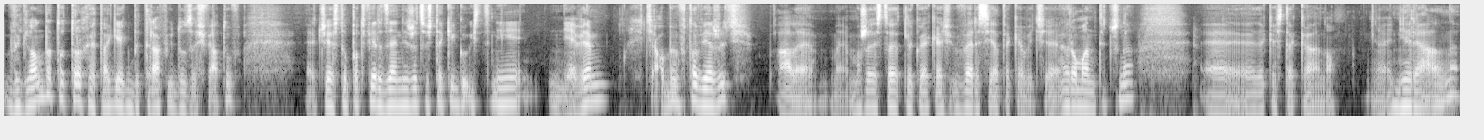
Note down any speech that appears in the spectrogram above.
wygląda to trochę tak, jakby trafił do zaświatów, czy jest to potwierdzenie, że coś takiego istnieje? Nie wiem. Chciałbym w to wierzyć, ale może jest to tylko jakaś wersja taka, wiecie, romantyczna, e, jakaś taka, no, nierealna.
